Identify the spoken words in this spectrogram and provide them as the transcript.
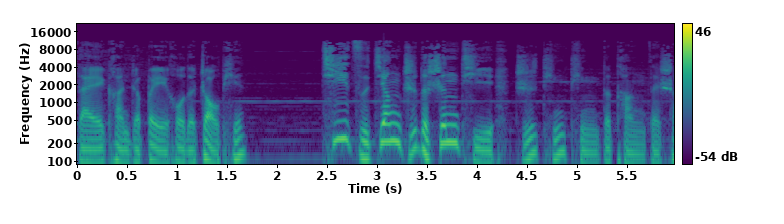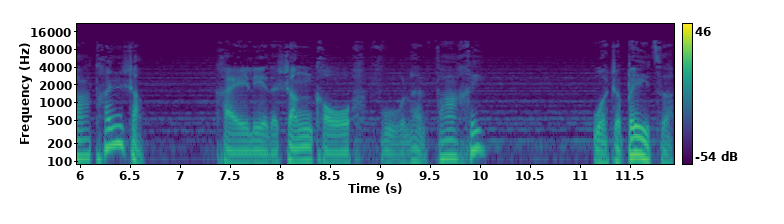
呆看着背后的照片。妻子僵直的身体直挺挺的躺在沙滩上，开裂的伤口腐烂发黑。我这辈子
